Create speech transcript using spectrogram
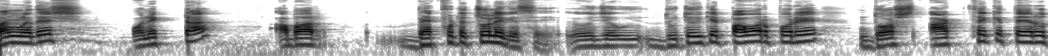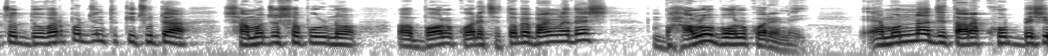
বাংলাদেশ অনেকটা আবার ব্যাকফুটে চলে গেছে। ওই যে দুটো উইকেট পাওয়ার পরে দশ আট থেকে তেরো চোদ্দ ওভার পর্যন্ত কিছুটা সামঞ্জস্যপূর্ণ বল করেছে। তবে বাংলাদেশ ভালো বল করে নাই। এমন না যে তারা খুব বেশি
